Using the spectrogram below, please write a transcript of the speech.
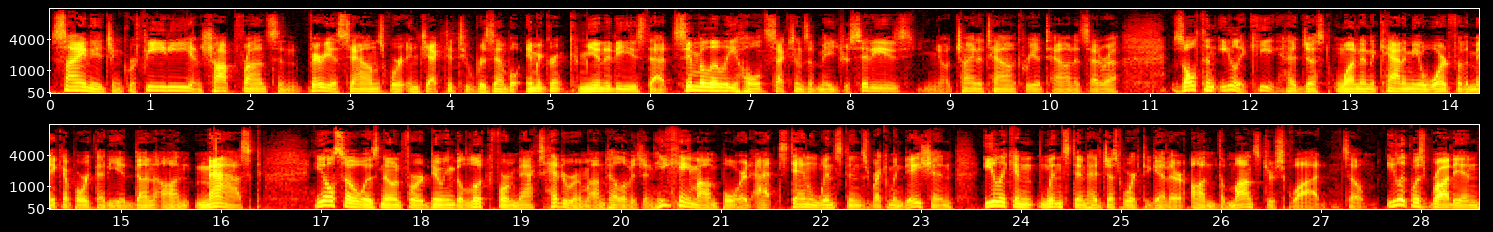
Signage and graffiti and shop fronts and various sounds were injected to resemble immigrant communities that similarly hold sections of major cities, you know, Chinatown, Koreatown, etc. Zoltan Elek, he had just won an Academy Award for the makeup work that he had done on Mask he also was known for doing the look for Max Headroom on television. He came on board at Stan Winston's recommendation. Elek and Winston had just worked together on The Monster Squad. So Elek was brought in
